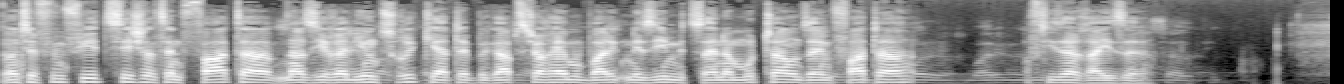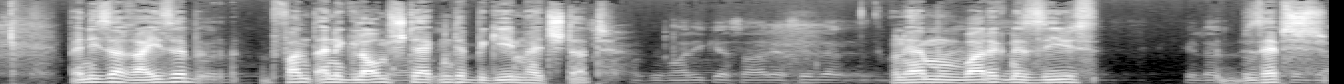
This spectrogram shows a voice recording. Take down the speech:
1945, als sein Vater nach Sierra Leone zurückkehrte, begab sich auch Herr Mubarak Nazir mit seiner Mutter und seinem Vater auf dieser Reise. Während dieser Reise fand eine glaubensstärkende Begebenheit statt. Und Herr Mubarak Nazir selbst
